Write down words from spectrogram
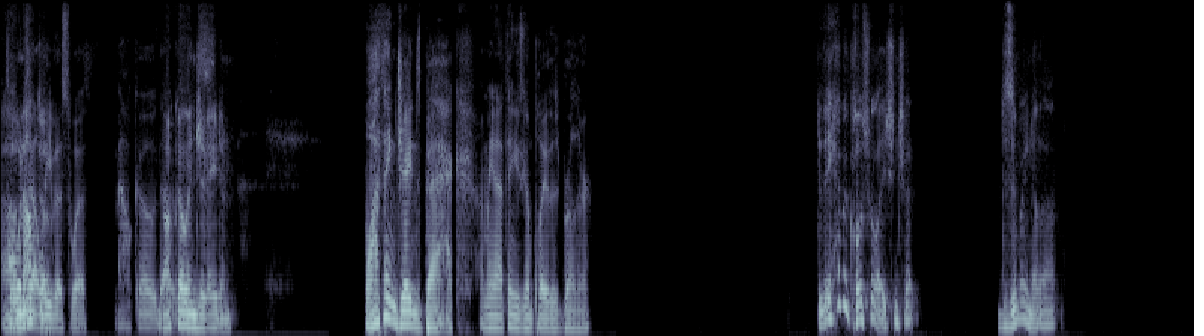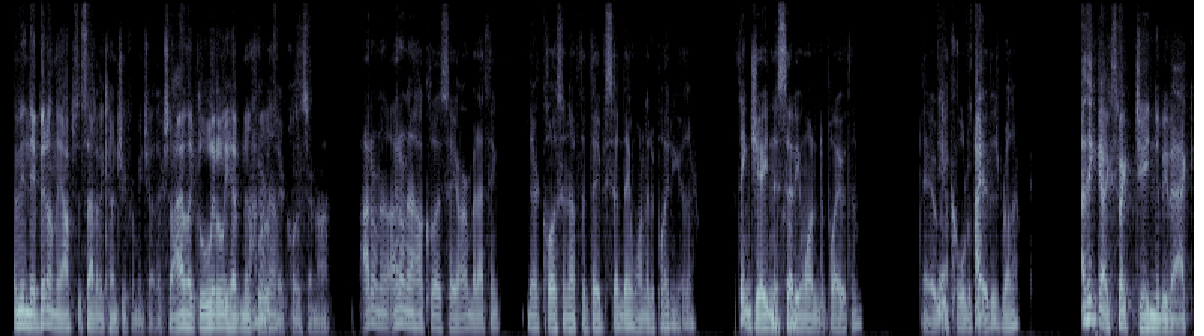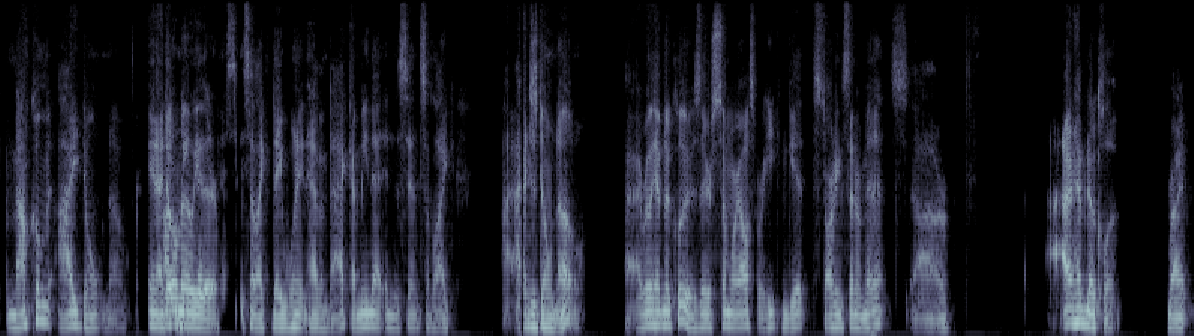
so what does that leave us with malco that Malco and was- Jayden. Well i think jayden's back i mean i think he's going to play with his brother Do they have a close relationship? Does anybody know that? I mean, they've been on the opposite side of the country from each other, so I like literally have no clue if they're close or not. I don't know. I don't know how close they are, but I think they're close enough that they've said they wanted to play together. I think Jayden has said he wanted to play with him. And it would Yeah. be cool to play I- with his brother. I think I expect Jayden to be back. Malcolm, I don't know, and I I don't, don't know either. in the sense of like they wouldn't have him back. I mean that in the sense of like I, I just don't know. I, I really have no clue. Is there somewhere else where he can get starting center minutes? Uh, or I have no clue. Right?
